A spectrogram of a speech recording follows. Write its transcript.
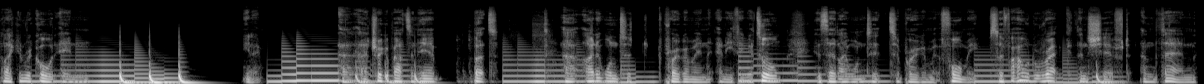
I can record in, you know, a trigger pattern here. But uh, I don't want to program in anything at all. Instead, I want it to program it for me. So if I hold Rec, then Shift, and then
